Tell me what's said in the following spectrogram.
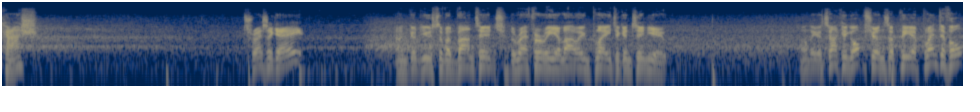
Cash. Trezeguet. And good use of advantage. The referee allowing play to continue. Well, the attacking options appear plentiful.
